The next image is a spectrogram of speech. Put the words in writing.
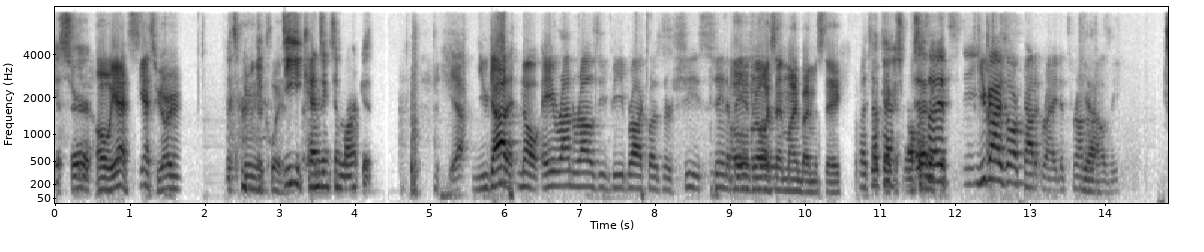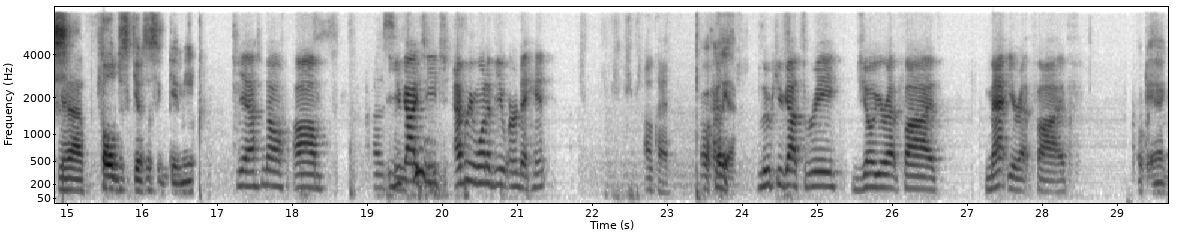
Yes, sir. Oh yes, yes, we are It's doing a quiz. D Kensington Market. Yeah, you got it. No, A. Ronda Rousey, B. Brock Lesnar, C. Shayna Baszler. Oh Baszler. no, I sent mine by mistake. That's Okay, I okay. guess we're all It's, set. uh, it's you guys all got it right. It's Ronda Yeah. Rousey. Yeah. Cole just gives us a gimme. Yeah, no. Um, you guys Ooh. each, every one of you earned a hint. Okay. Oh hell yeah. Luke, you got three. Joe, you're at five. Matt, you're at five. Okay.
